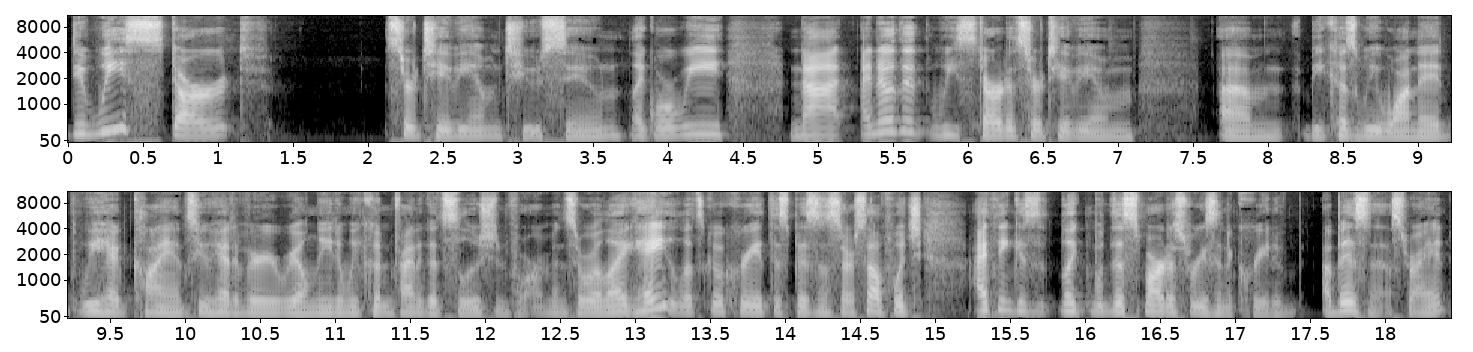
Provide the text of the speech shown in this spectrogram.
did we start Certivium too soon? Like were we not I know that we started Certivium um, because we wanted we had clients who had a very real need and we couldn't find a good solution for them and so we're like hey let's go create this business ourselves which i think is like the smartest reason to create a, a business right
